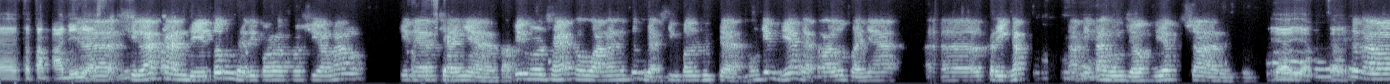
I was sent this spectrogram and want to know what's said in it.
eh, tetap adil ya, Ya, Ustaz? silakan dihitung dari proporsional kinerjanya. Tapi menurut saya keuangan itu nggak simpel juga. Mungkin dia nggak terlalu banyak eh, keringat, tapi tanggung jawab dia besar. Gitu. Iya, iya, betul. Itu kalau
